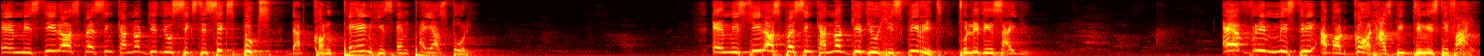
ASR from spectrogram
A mysterious person cannot give you 66 books that contain his entire story. A mysterious person cannot give you his spirit to live inside you. Every mystery about God has been demystified.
